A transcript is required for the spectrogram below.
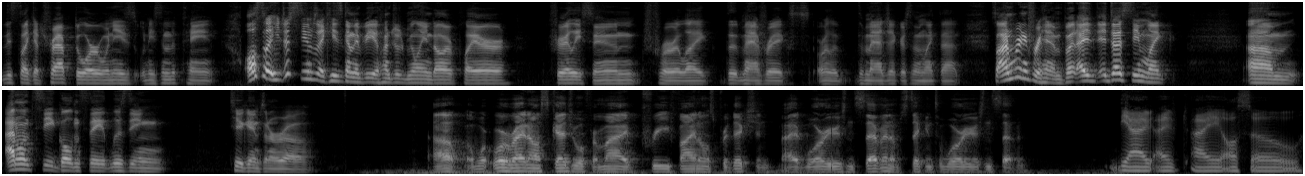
It's like a trap door when he's when he's in the paint. Also, he just seems like he's going to be a hundred million dollar player fairly soon for like the Mavericks or the Magic or something like that. So I'm rooting for him, but I, it does seem like um, I don't see Golden State losing two games in a row. Oh, we're right on schedule for my pre-finals prediction. I had Warriors in seven. I'm sticking to Warriors in seven. Yeah, I I, I also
